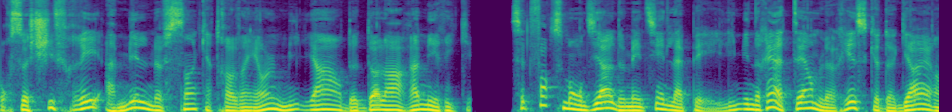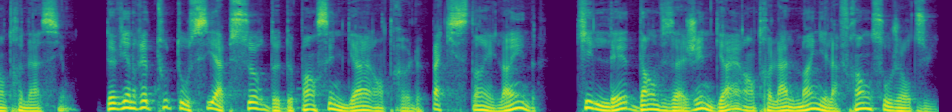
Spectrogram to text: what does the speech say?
pour se chiffrer à 1981 milliards de dollars américains. Cette force mondiale de maintien de la paix éliminerait à terme le risque de guerre entre nations. Il deviendrait tout aussi absurde de penser une guerre entre le Pakistan et l'Inde qu'il l'est d'envisager une guerre entre l'Allemagne et la France aujourd'hui.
